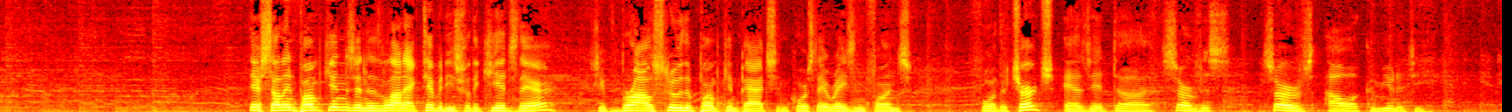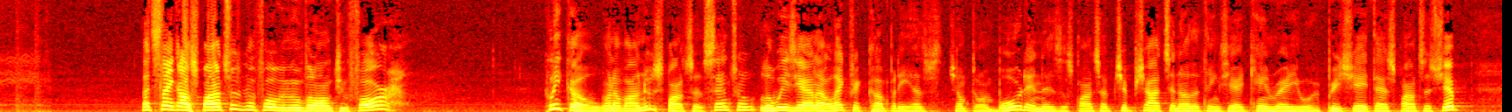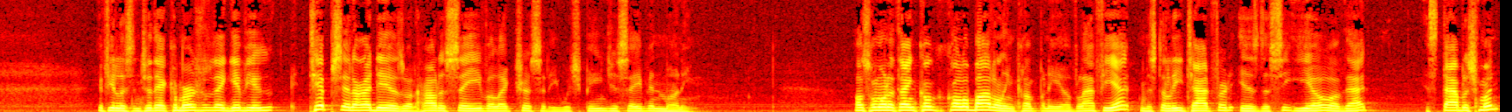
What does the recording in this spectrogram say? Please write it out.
They're selling pumpkins, and there's a lot of activities for the kids there. So you browse through the pumpkin patch, and of course, they're raising funds for the church as it uh, service, serves our community. Let's thank our sponsors before we move along too far. Cleco, one of our new sponsors, Central Louisiana Electric Company, has jumped on board and is a sponsor of Chip Shots and other things here at KANE Radio. We appreciate their sponsorship. If you listen to their commercials, they give you tips and ideas on how to save electricity, which means you're saving money. Also, want to thank Coca Cola Bottling Company of Lafayette. Mr. Lee Tadford is the CEO of that establishment.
